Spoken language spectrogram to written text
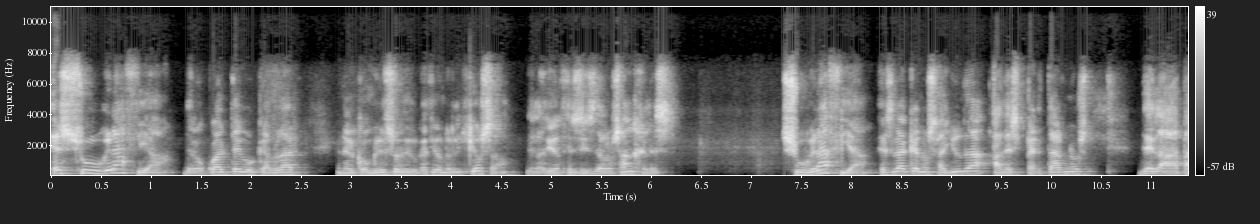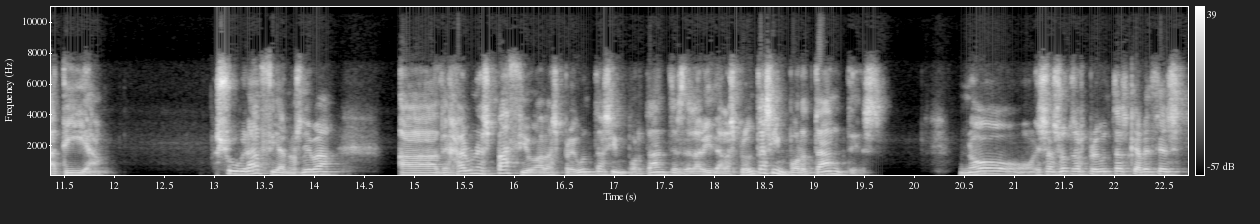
Es su gracia, de lo cual tengo que hablar en el Congreso de Educación Religiosa de la Diócesis de Los Ángeles, su gracia es la que nos ayuda a despertarnos de la apatía. Su gracia nos lleva a dejar un espacio a las preguntas importantes de la vida, las preguntas importantes, no esas otras preguntas que a veces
